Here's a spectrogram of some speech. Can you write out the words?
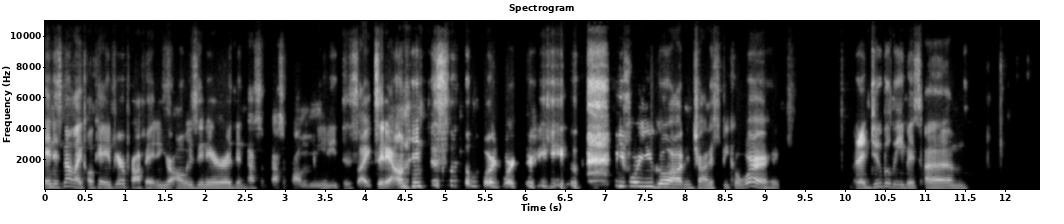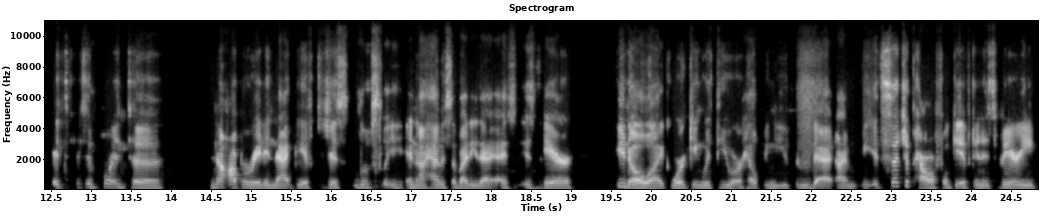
And it's not like, okay, if you're a prophet and you're always in error, then that's a, that's a problem. You need to like sit down and just let the Lord work through you before you go out and try to speak a word. But I do believe it's um it's it's important to not operate in that gift just loosely and not having somebody that is, is there you know like working with you or helping you through that. I'm it's such a powerful gift and it's very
